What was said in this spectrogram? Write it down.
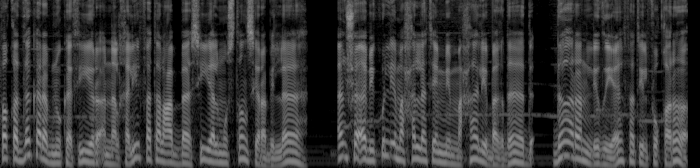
فقد ذكر ابن كثير أن الخليفة العباسي المستنصر بالله أنشأ بكل محلة من محال بغداد دارا لضيافة الفقراء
